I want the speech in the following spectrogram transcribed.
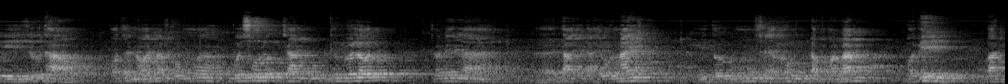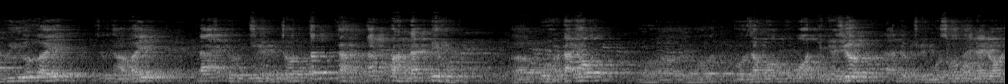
thì dự thảo có thể nói là cũng ờ, với số lượng trang tương đối lớn, cho nên là ờ, tại đại hội này thì tôi cũng sẽ không đọc toàn văn. Bởi vì bản quy ước ấy dự thảo ấy đã được chuyển cho tất cả các đoàn đại biểu uh, của đại hội của, của dòng họ của bọn tỉnh Hải Dương đã được chuyển một số ngày nay rồi.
